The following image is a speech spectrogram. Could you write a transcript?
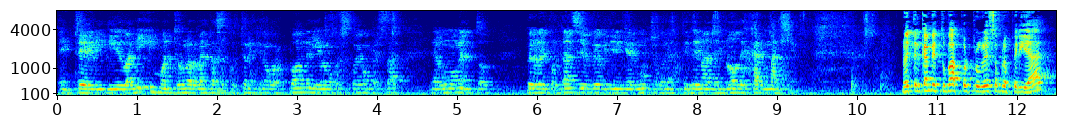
entre el individualismo, entre uno de repente hacer cuestiones que no corresponden y a lo mejor se puede conversar en algún momento, pero la importancia yo creo que tiene que ver mucho con este tema de no dejar margen. No intercambies tu paz por progreso prosperidad.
